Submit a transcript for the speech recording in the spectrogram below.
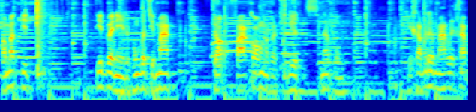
เอามาติดติดไว้นี่แล้วผมก็จะมากเจาะฝากล้องแล้วก็จะยืดนะครับผมโอเคครับเริ่มมาร์กเลยครับ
